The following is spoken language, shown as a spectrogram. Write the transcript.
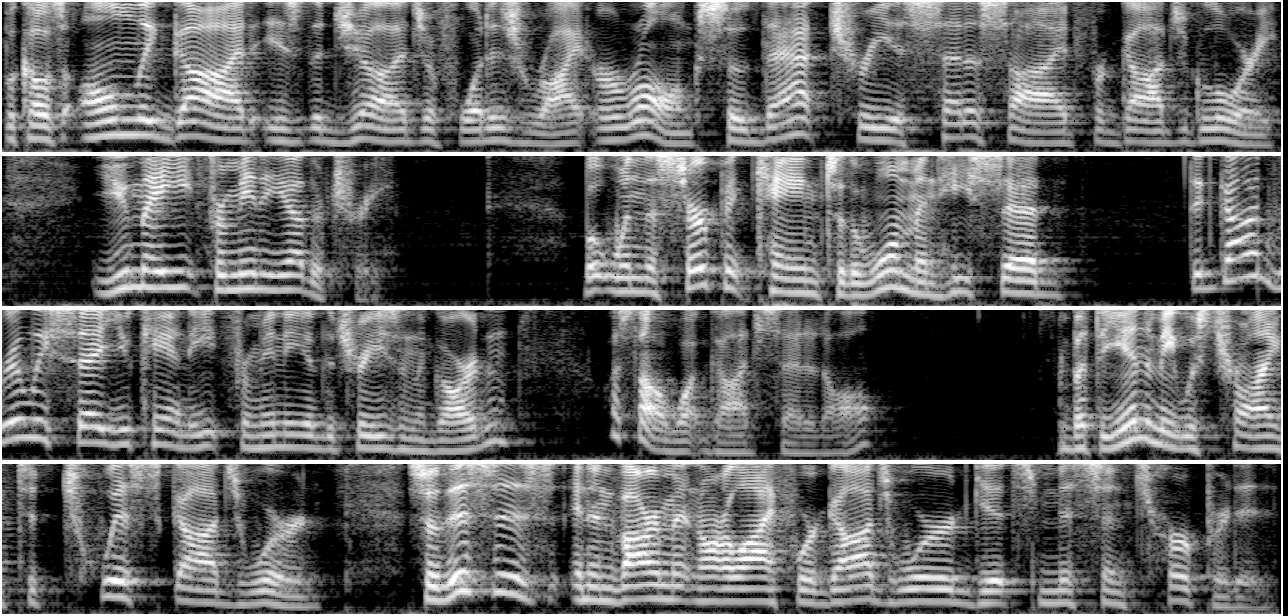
because only God is the judge of what is right or wrong. So that tree is set aside for God's glory. You may eat from any other tree. But when the serpent came to the woman, he said, Did God really say you can't eat from any of the trees in the garden? That's not what God said at all. But the enemy was trying to twist God's word. So, this is an environment in our life where God's Word gets misinterpreted,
